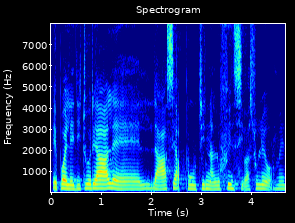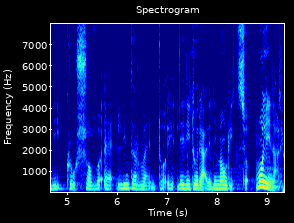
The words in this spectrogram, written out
e poi l'editoriale l'Asia Putin all'offensiva sulle orme di Khrushchev e l'intervento e l'editoriale di Maurizio Molinari.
